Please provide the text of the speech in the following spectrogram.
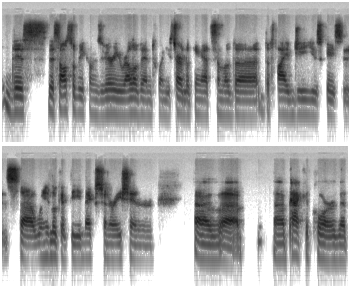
this this also becomes very relevant when you start looking at some of the the 5G use cases. Uh, when you look at the next generation of uh, uh, packet core that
